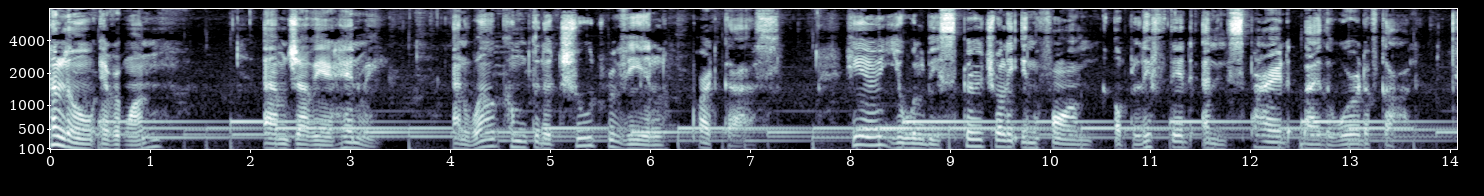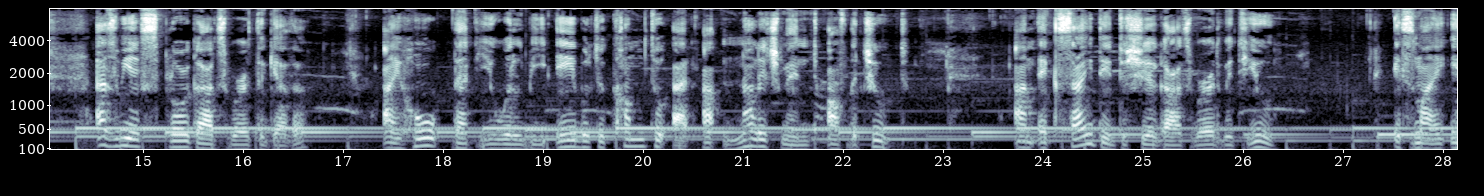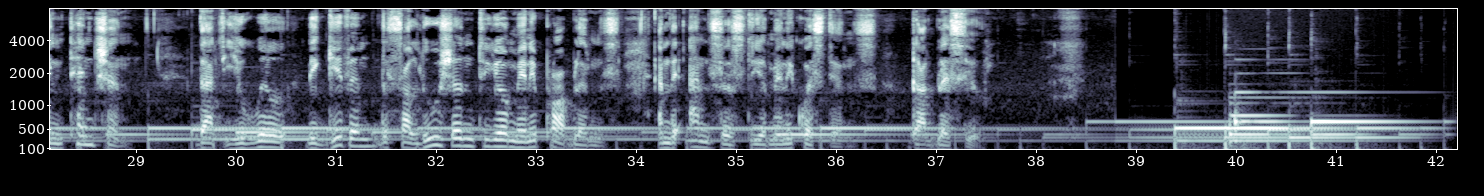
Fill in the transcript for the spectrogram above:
Hello, everyone. I'm Javier Henry, and welcome to the Truth Reveal podcast. Here you will be spiritually informed, uplifted, and inspired by the Word of God. As we explore God's Word together, I hope that you will be able to come to an acknowledgement of the truth. I'm excited to share God's Word with you. It's my intention that you will be given the solution to your many problems and the answers to your many questions. God bless you.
